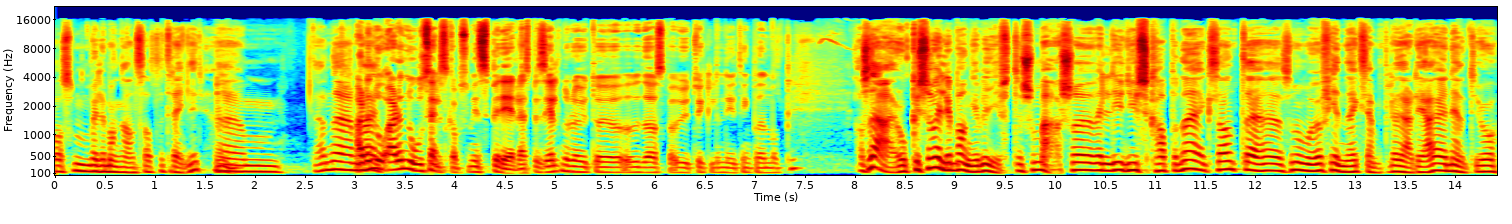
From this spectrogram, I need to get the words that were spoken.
og som veldig mange ansatte trenger. Mm. Den, eh, er, det no, er, det noe selskap som inspirerer deg spesielt når du er ute og skal utvikle nye ting på den måten? Altså, Det er jo ikke så veldig mange bedrifter som er så veldig nyskapende. ikke sant? Eh, så Man må jo finne eksempler der de er. Jeg nevnte jo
